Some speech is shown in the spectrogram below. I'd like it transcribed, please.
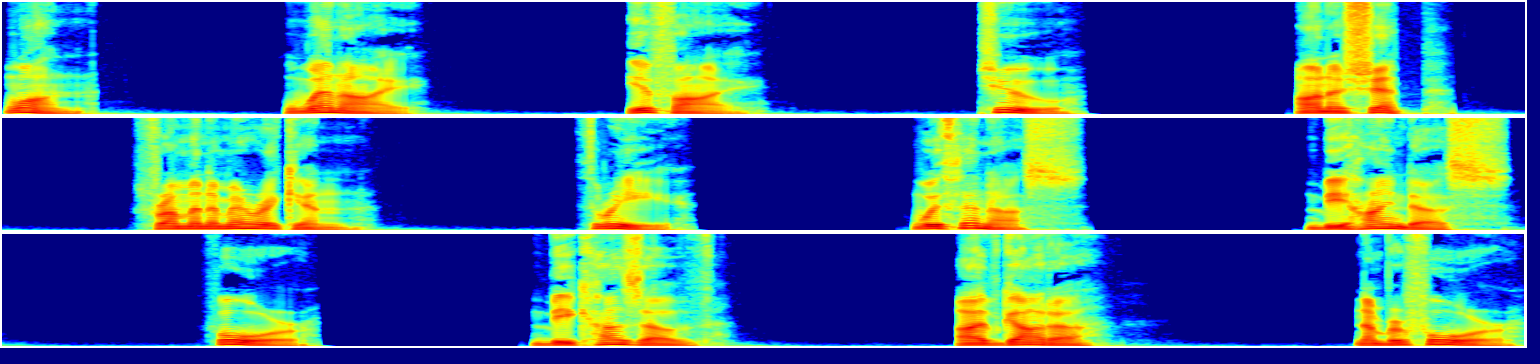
1. When I. If I. 2. On a ship. From an American. 3. Within us. Behind us. 4. Because of. I've gotta. Number 4.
